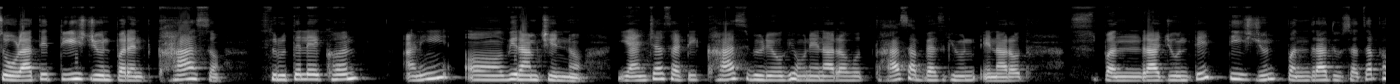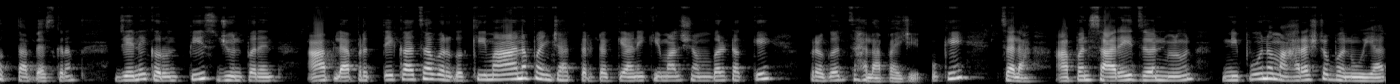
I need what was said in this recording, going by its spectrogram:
सोळा ते तीस जूनपर्यंत खास श्रुतलेखन आणि विरामचिन्ह यांच्यासाठी खास व्हिडिओ घेऊन येणार आहोत खास अभ्यास घेऊन येणार आहोत. पंधरा जून ते तीस जून पंधरा दिवसाचा फक्त अभ्यासक्रम. जेणेकरून तीस जूनपर्यंत आपल्या प्रत्येकाचा वर्ग किमान पंच्याहत्तर टक्के आणि किमान शंभर टक्के प्रगत झाला पाहिजे. ओके? चला आपण सारे जण मिळून निपुण महाराष्ट्र बनवूयात.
